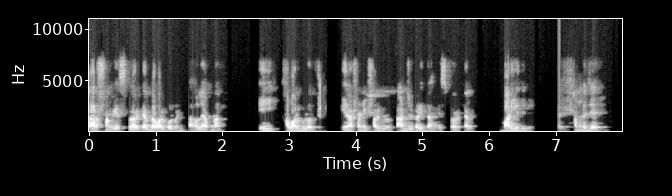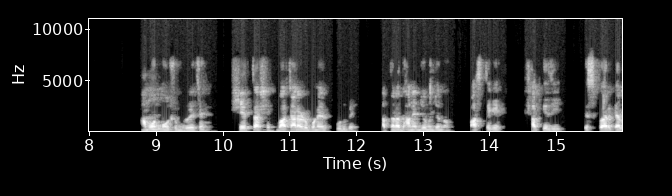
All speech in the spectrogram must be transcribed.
তার সঙ্গে স্কোয়ার ক্যাল ব্যবহার করবেন, তাহলে আপনার এই খাবারগুলোর, এই রাসায়নিক সারগুলোর কার্যকারিতা স্কোয়ার ক্যাল বাড়িয়ে দিবে। সামনে যে আমন মৌসুম রয়েছে সেচ চাষে বা চারা রোপণের পূর্বে আপনারা ধানের জমির জন্য পাঁচ থেকে সাত কেজি স্কোয়ার ক্যাল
